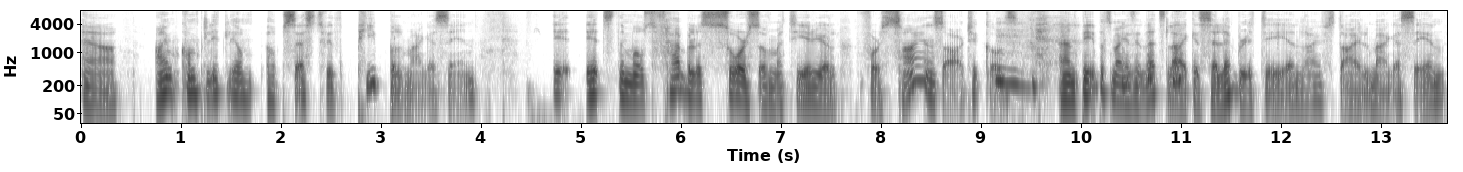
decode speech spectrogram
Uh, I'm completely obsessed with People magazine. It, it's the most fabulous source of material for science articles. and People's magazine, that's like a celebrity and lifestyle magazine.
